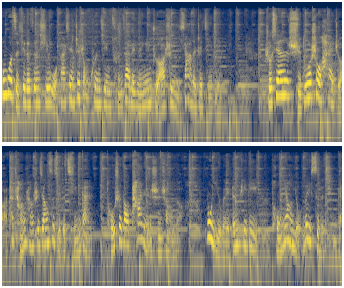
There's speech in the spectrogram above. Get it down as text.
通过仔细的分析，我发现这种困境存在的原因主要是以下的这几点。首先，许多受害者啊，他常常是将自己的情感投射到他人身上的，误以为 NPD 同样有类似的情感。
